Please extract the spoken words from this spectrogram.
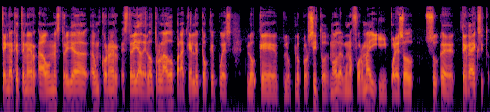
tenga que tener a una estrella, a un corner estrella del otro lado para que él le toque pues lo que, lo, lo peorcito, ¿no? De alguna forma y, por eso eh, tenga éxito.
